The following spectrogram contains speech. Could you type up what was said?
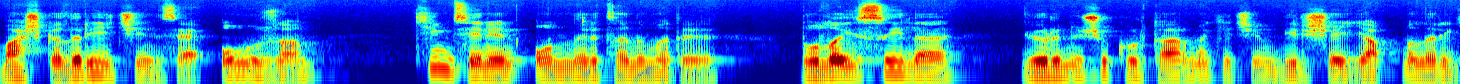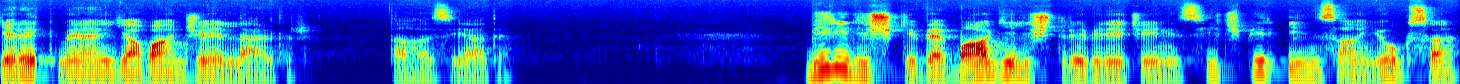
Başkaları içinse o uzam kimsenin onları tanımadığı, dolayısıyla görünüşü kurtarmak için bir şey yapmaları gerekmeyen yabancı ellerdir daha ziyade. Bir ilişki ve bağ geliştirebileceğiniz hiçbir insan yoksa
